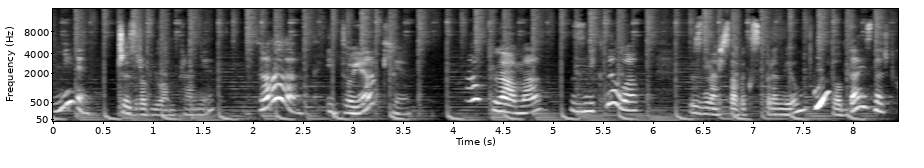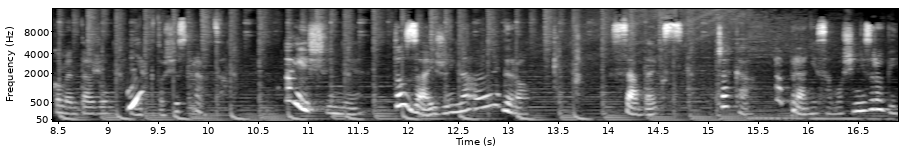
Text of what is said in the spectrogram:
Nie. Czy zrobiłam pranie? Tak. I to jakie? A plama zniknęła. Znasz Sawex Premium? To daj znać w komentarzu, jak to się sprawdza. A jeśli nie, to zajrzyj na Allegro. Sawex czeka, a pranie samo się nie zrobi.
